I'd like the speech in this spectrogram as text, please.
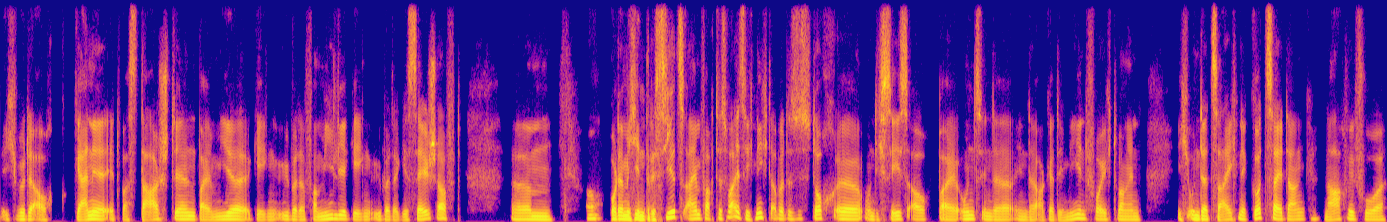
ich würde auch gerne etwas darstellen bei mir gegenüber der Familie, gegenüber der Gesellschaft. Ähm, oh. Oder mich interessiert es einfach, das weiß ich nicht, aber das ist doch, äh, und ich sehe es auch bei uns in der, in der Akademie in Feuchtwangen, ich unterzeichne Gott sei Dank nach wie vor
